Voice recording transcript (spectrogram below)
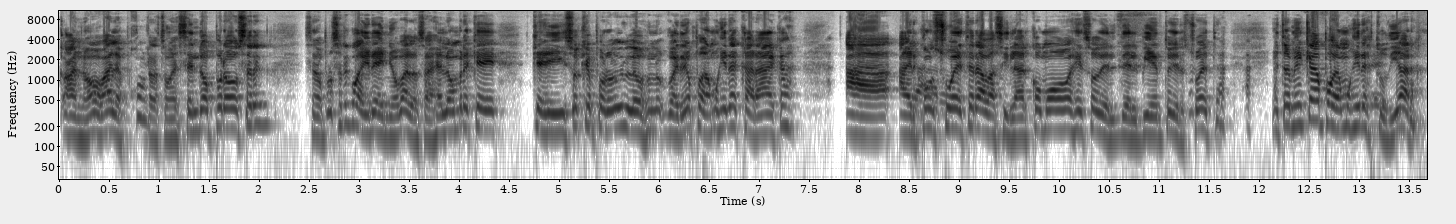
Ah, no, vale, con razón, es siendo prócer, siendo prócer guaireño, vale. O sea, es el hombre que, que hizo que por los guaireños podamos ir a Caracas a, ir con suéter a vacilar cómo es eso del, del viento y el suéter. y también que podemos ir a estudiar.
